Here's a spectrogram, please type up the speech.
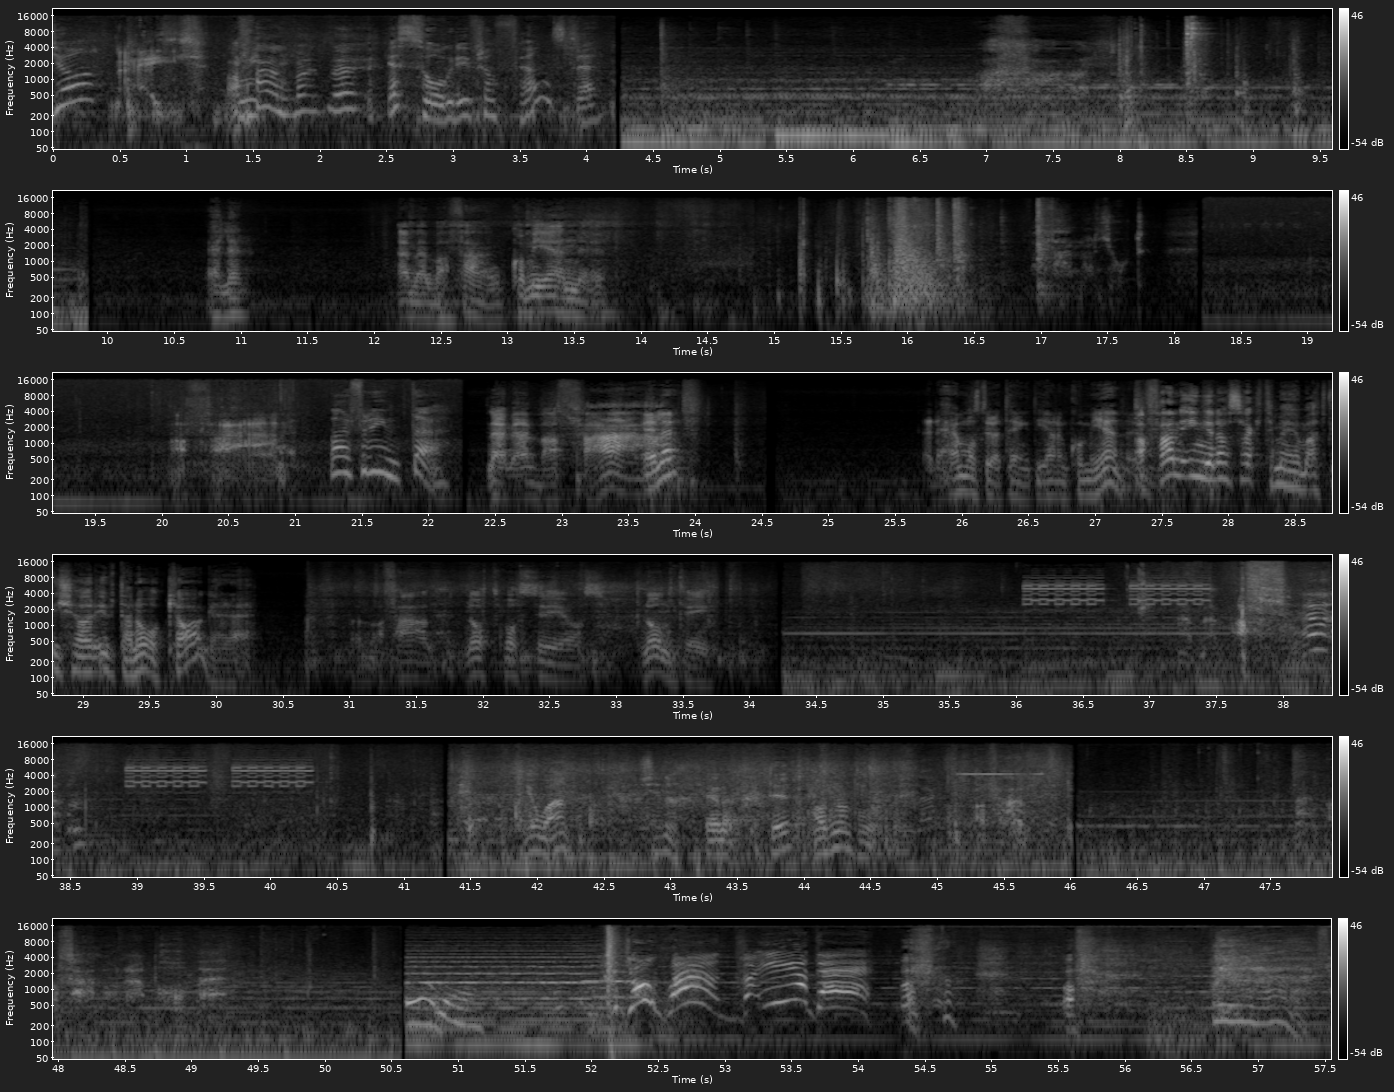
Ja, Nej, vad fan, vad, vad? jag såg det ju från fönstret. Eller? Nej men vad fan, kom igen nu. Vad fan har du gjort? Vad fan? Varför inte? Nej men vad fan? Eller? Det här måste du ha tänkt igenom. Kom igen nu. Vad fan, ingen har sagt till mig om att vi kör utan åklagare. Men vad fan, något måste det ge oss. Någonting. Men vad fan? Johan, tjena. Tjena. Du, har du någonting åt mig? Vad fan? Men vad fan håller han på med? Johan! Vad är det? Vad För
